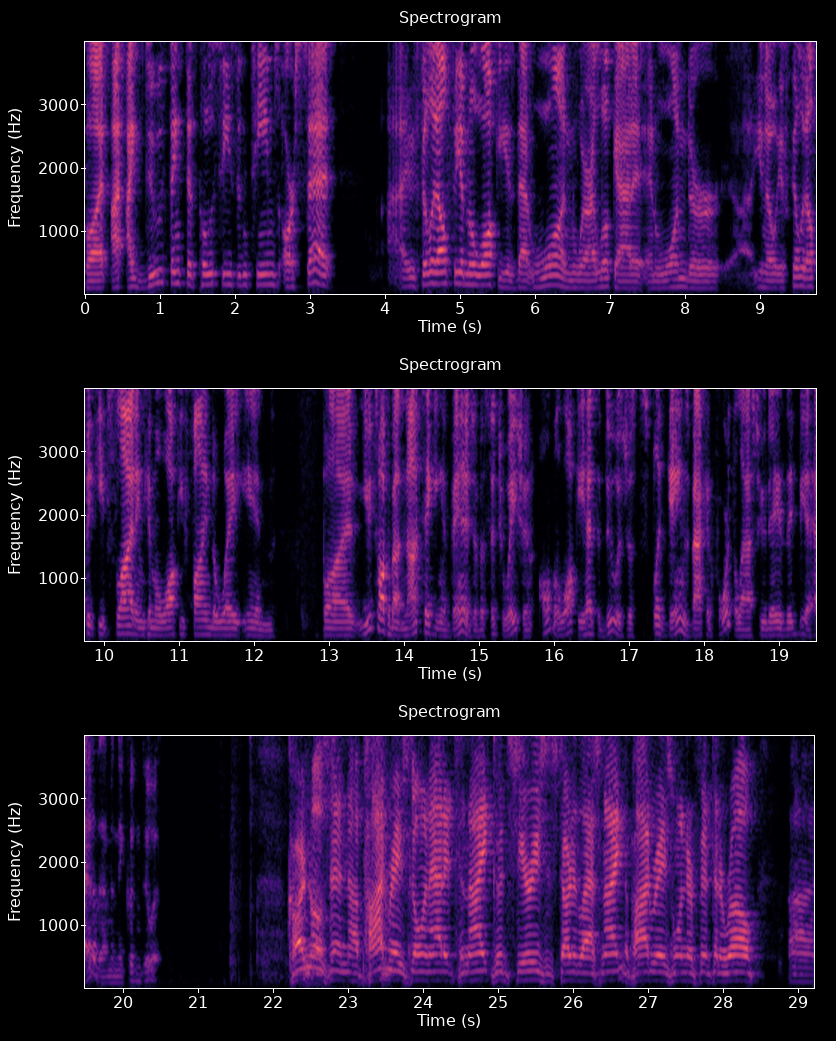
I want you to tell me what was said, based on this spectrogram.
But I, I do think that postseason teams are set. I, Philadelphia, Milwaukee is that one where I look at it and wonder, uh, you know, if Philadelphia keeps sliding, can Milwaukee find a way in? But you talk about not taking advantage of a situation. All Milwaukee had to do was just split games back and forth the last few days. They'd be ahead of them, and they couldn't do it. Cardinals and uh, Padres going at it tonight. Good series. It started last night, and the Padres won their fifth in a row. Uh,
